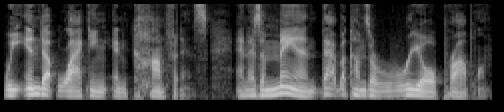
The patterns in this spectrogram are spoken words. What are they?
we end up lacking in confidence. And as a man, that becomes a real problem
